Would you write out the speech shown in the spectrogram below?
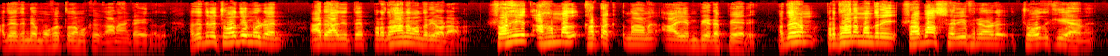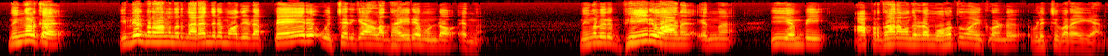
അദ്ദേഹത്തിന്റെ മുഖത്ത് നമുക്ക് കാണാൻ കഴിയുന്നത്. അദ്ദേഹത്തിന്റെ ചോദ്യം മുഴുവൻ ആ രാജ്യത്തെ പ്രധാനമന്ത്രിയോടാണ്. ഷഹീദ് അഹമ്മദ് ഖട്ടക് എന്നാണ് ആ എം പിയുടെ പേര്. അദ്ദേഹം പ്രധാനമന്ത്രി ഷബാസ് ഷെരീഫിനോട് ചോദിക്കുകയാണ് നിങ്ങൾക്ക് ഇന്ത്യൻ പ്രധാനമന്ത്രി നരേന്ദ്രമോദിയുടെ പേര് ഉച്ചരിക്കാനുള്ള ധൈര്യമുണ്ടോ എന്ന്? നിങ്ങളൊരു ഭീരുവാണ് എന്ന് ഈ എം പി ആ പ്രധാനമന്ത്രിയുടെ മുഖത്ത് നോക്കിക്കൊണ്ട് വിളിച്ചു പറയുകയാണ്.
